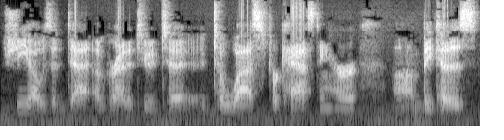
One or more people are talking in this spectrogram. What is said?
she owes a debt of gratitude to to Wes for casting her um, because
